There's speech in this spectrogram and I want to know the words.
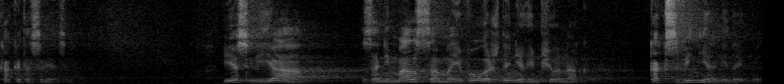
Как это связано? Если я занимался моего рождения ребенок, как свинья, не дай Бог.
